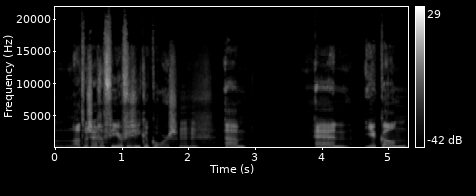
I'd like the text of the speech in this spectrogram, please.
laten we zeggen, vier fysieke cores. Ehm, en je kan,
